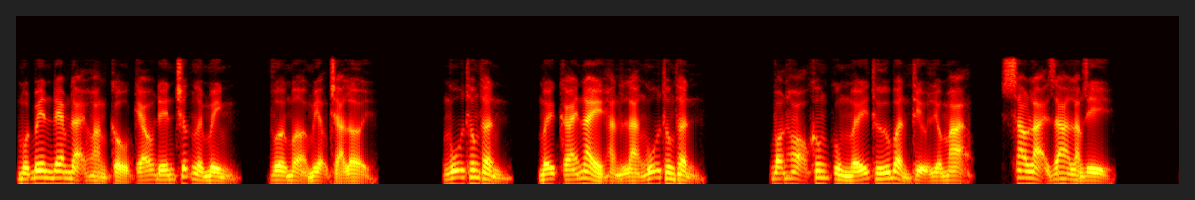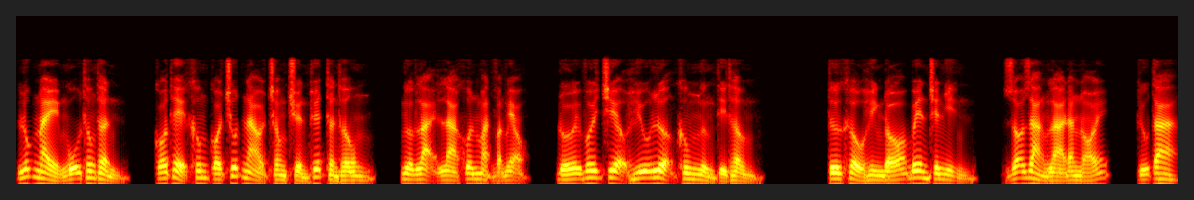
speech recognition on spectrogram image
một bên đem đại hoàng cầu kéo đến trước người mình vừa mở miệng trả lời. Ngũ thông thần, mấy cái này hẳn là ngũ thông thần. Bọn họ không cùng mấy thứ bẩn thỉu liều mạng, sao lại ra làm gì? Lúc này ngũ thông thần, có thể không có chút nào trong truyền thuyết thần thông, ngược lại là khuôn mặt và mẹo, đối với triệu hữu lượng không ngừng thì thầm. Từ khẩu hình đó bên trên nhìn, rõ ràng là đang nói, cứu ta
